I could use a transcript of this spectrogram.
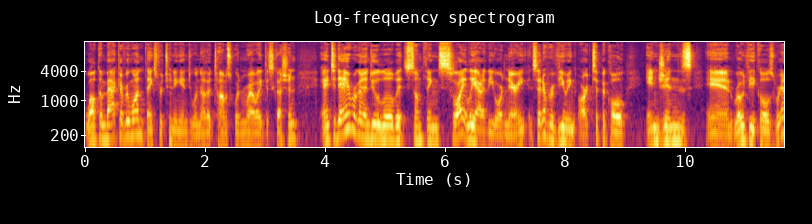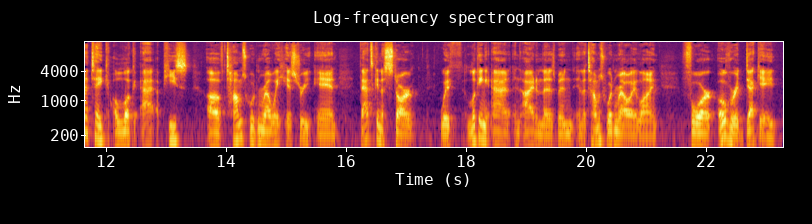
Welcome back everyone, thanks for tuning in to another Thomas Wooden Railway discussion. And today we're going to do a little bit something slightly out of the ordinary. Instead of reviewing our typical engines and road vehicles, we're going to take a look at a piece of Thomas Wooden Railway history. And that's going to start with looking at an item that has been in the Thomas Wooden Railway line for over a decade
